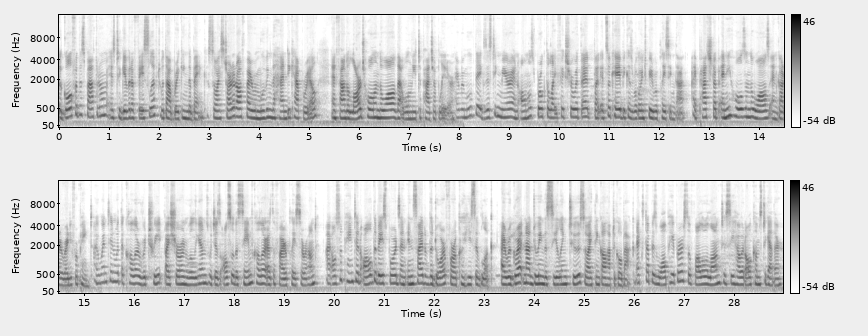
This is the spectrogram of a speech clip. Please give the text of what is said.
The goal for this bathroom is to give it a facelift without breaking the bank, so I started off by removing the handicap rail and found a large hole in the wall that we'll need to patch up later. I removed the existing mirror and almost broke the light fixture with it, but it's okay because we're going to be replacing that. I patched up any holes in the walls and got it ready for paint. I went in with the color Retreat by Sherwin-Williams, which is also the same color as the fireplace surround. I also painted all the baseboards and inside of the door for a cohesive look. I regret not doing the ceiling too, so I think I'll have to go back. Next up is wallpaper, so follow along to see how it all comes together.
